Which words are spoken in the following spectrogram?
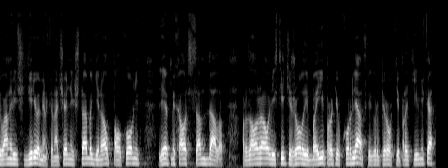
Иванович Еременко, начальник штаба генерал-полковник Лев Михайлович Сандалов, продолжал вести тяжелые бои против курлянской группировки противника,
